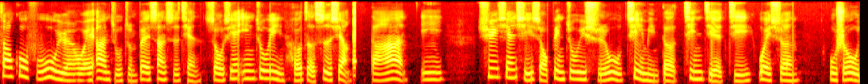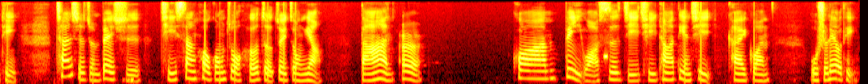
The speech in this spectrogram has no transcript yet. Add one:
照顾服务员为案主准备膳食前，首先应注意何者事项？答案一：需先洗手，并注意食物器皿的清洁及卫生。五十五题。餐食准备时，其善后工作何者最重要？答案二：关闭瓦斯及其他电器开关。五十六题，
